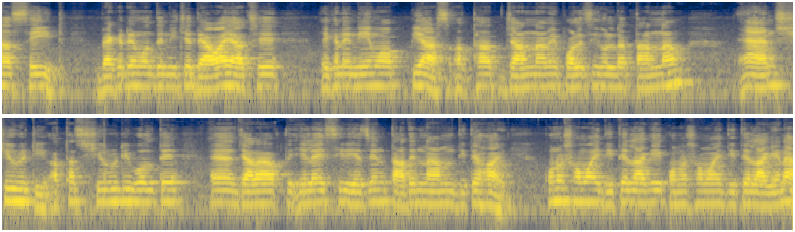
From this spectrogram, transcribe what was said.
the said ব্র্যাকেটের মধ্যে নিচে দেওয়াই আছে, এখানে নেম অফ পিয়ার্স অর্থাৎ যার নামে পলিসি হোল্ডার তার নাম অ্যান্ড সিউরিটি অর্থাৎ সিউরিটি বলতে যারা এলআইসির এজেন্ট তাদের নাম দিতে হয়। কোনো সময় দিতে লাগে, কোনো সময় দিতে লাগে না।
